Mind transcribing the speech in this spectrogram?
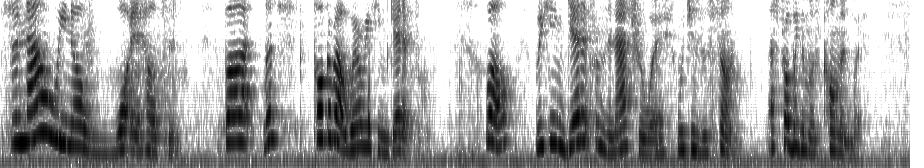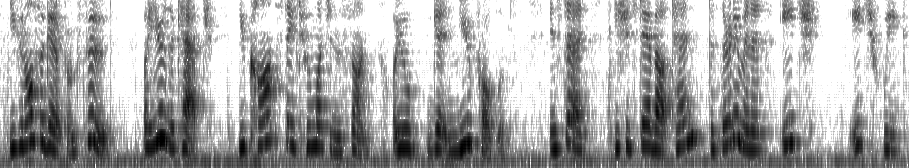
So now we know what it helps in. But let's talk about where we can get it from. Well, we can get it from the natural way, which is the sun. That's probably the most common way. You can also get it from food. But here's a catch. You can't stay too much in the sun or you'll get new problems. Instead, you should stay about 10 to 30 minutes each each week,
